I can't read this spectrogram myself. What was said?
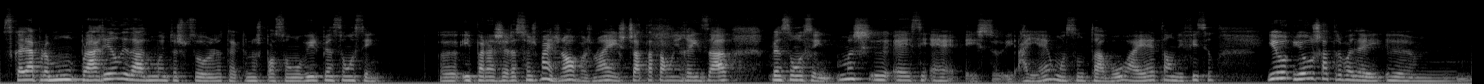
se calhar para, para a realidade de muitas pessoas até que nos possam ouvir, pensam assim, Uh, e para as gerações mais novas, não é? Isto já está tão enraizado, pensam assim, mas uh, é assim, é isso, ah, é um assunto tabu, ah, é tão difícil. Eu, eu já trabalhei um,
